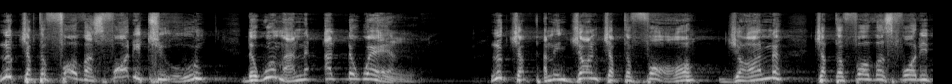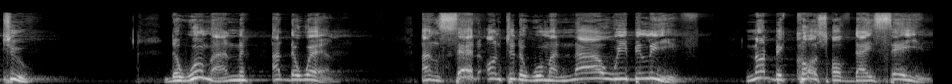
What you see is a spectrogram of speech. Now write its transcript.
Luke chapter 4, verse 42, the woman at the well. Luke chapter, I mean John chapter 4, John chapter 4, verse 42. The woman at the well and said unto the woman, Now we believe, not because of thy saying,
